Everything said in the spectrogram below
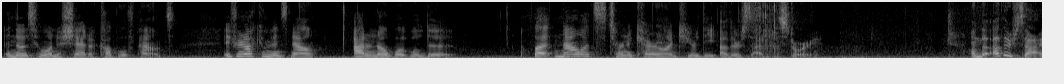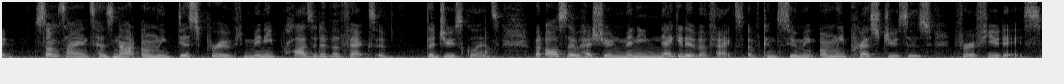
and those who want to shed a couple of pounds. If you're not convinced now, I don't know what will do it. But now let's turn to Caroline to hear the other side of the story. On the other side, some science has not only disproved many positive effects of the juice cleanse, but also has shown many negative effects of consuming only pressed juices for a few days.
